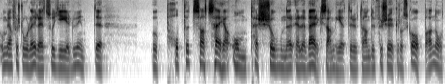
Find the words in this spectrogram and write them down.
om jag förstår dig rätt, så ger du inte upphoppet så att säga om personer eller verksamheter utan du försöker att skapa något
